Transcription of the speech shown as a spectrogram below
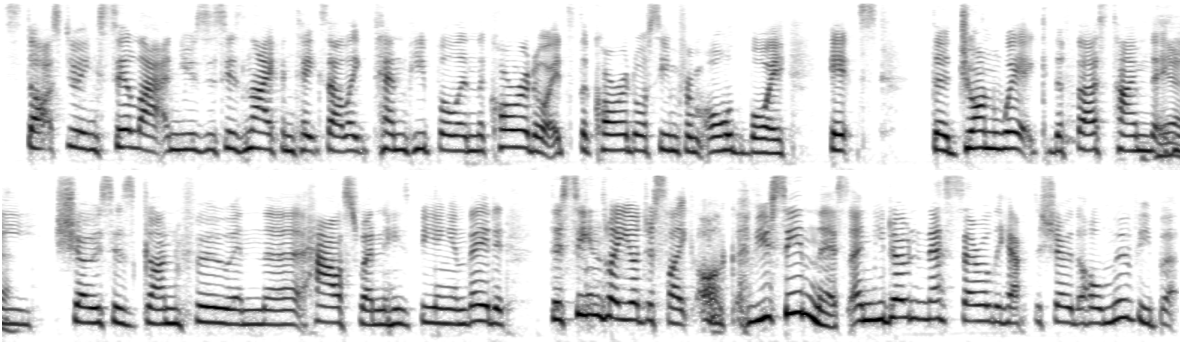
starts doing Silat and uses his knife and takes out like 10 people in the corridor. It's the corridor scene from Old Boy. It's the John Wick, the first time that yeah. he shows his gun fu in the house when he's being invaded, the scenes where you're just like, oh, have you seen this? And you don't necessarily have to show the whole movie, but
